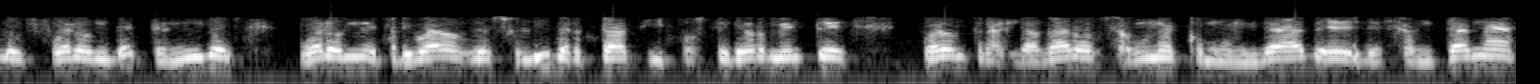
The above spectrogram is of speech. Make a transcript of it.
los fueron detenidos, fueron privados de su libertad y posteriormente fueron trasladados a una comunidad de, de Santana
